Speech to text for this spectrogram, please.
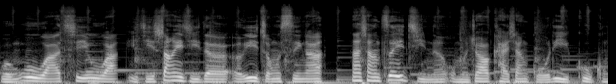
文物啊、器物啊，以及上一集的儿艺中心啊。那像这一集呢，我们就要开箱国立故宫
